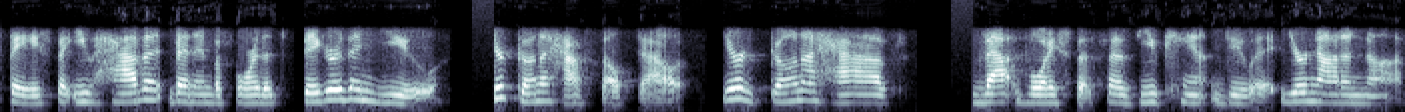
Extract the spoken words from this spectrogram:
space that you haven't been in before that's bigger than you, you're going to have self-doubt. You're going to have that voice that says you can't do it. You're not enough.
